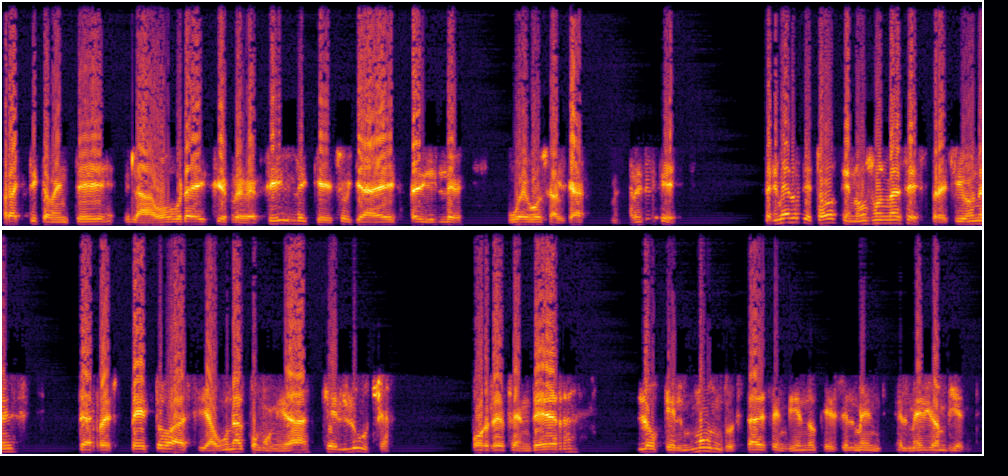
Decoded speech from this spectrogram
prácticamente la obra es irreversible, que eso ya es pedirle huevos al gato. Me parece que, primero que todo, que no son las expresiones de respeto hacia una comunidad que lucha por defender lo que el mundo está defendiendo, que es el, el medio ambiente.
